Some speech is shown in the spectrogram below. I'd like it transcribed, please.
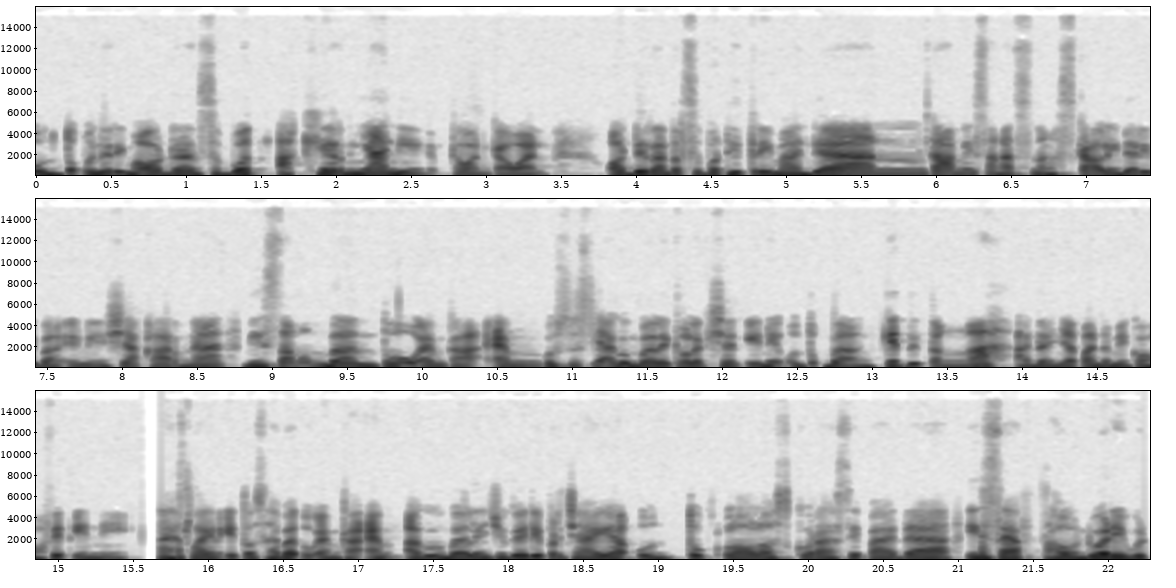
untuk menerima orderan tersebut, akhirnya nih kawan-kawan orderan tersebut diterima dan kami sangat senang sekali dari Bank Indonesia karena bisa membantu UMKM khususnya Agung Bali Collection ini untuk bangkit di tengah adanya pandemi Covid ini. Nah, selain itu, sahabat UMKM, Agung Bali juga dipercaya untuk lolos kurasi pada ISEF tahun 2020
